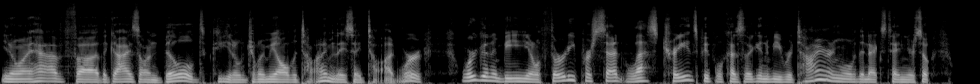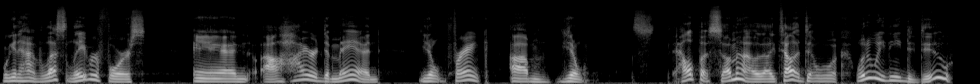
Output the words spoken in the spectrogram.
you know, I have uh, the guys on build, you know, join me all the time and they say, Todd, we're, we're going to be, you know, 30% less tradespeople because they're going to be retiring over the next 10 years. So we're going to have less labor force and a higher demand. You know, Frank, um, you know, help us somehow. Like, tell it. What do we need to do?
